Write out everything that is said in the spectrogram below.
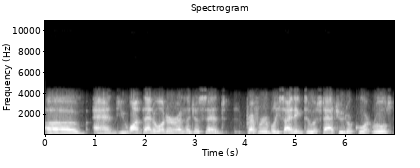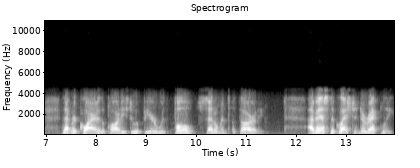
Um, and you want that order, as I just said, preferably citing to a statute or court rules that require the parties to appear with full settlement authority. I've asked the question directly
